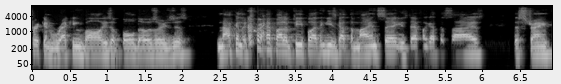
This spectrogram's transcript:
freaking wrecking ball. He's a bulldozer. He's just knocking the crap out of people. I think he's got the mindset. He's definitely got the size, the strength.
